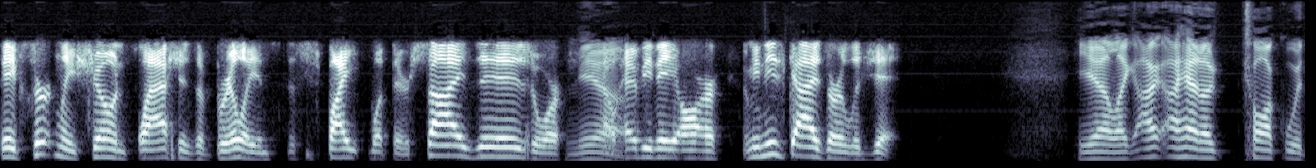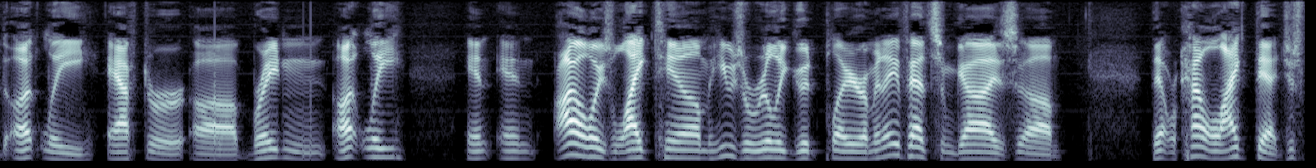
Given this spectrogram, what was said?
they've certainly shown flashes of brilliance despite what their size is or yeah. how heavy they are. I mean, these guys are legit. Yeah, like I, I had a talk with Utley after uh, Braden Utley, and and I always liked him. He was a really good player. I mean, they've had some guys uh, that were kind of like that, just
